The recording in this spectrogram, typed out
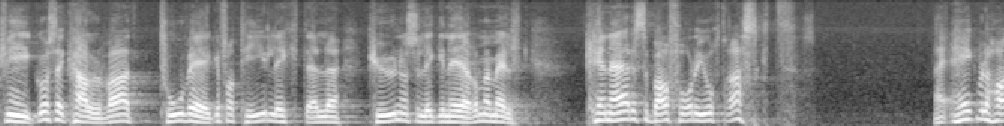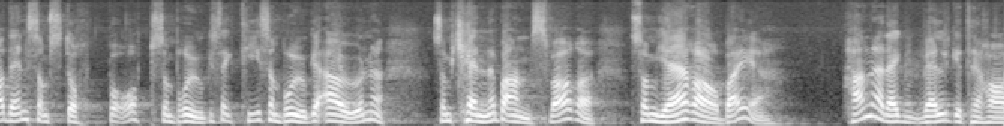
kvika som kalva to uker for tidlig, eller kua som ligger nede med melk. Hvem er det som bare får det gjort raskt? Nei, Jeg vil ha den som stopper opp, som bruker seg tid, som bruker øynene, som kjenner på ansvaret, som gjør arbeidet. Han er det jeg velger til å ha.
